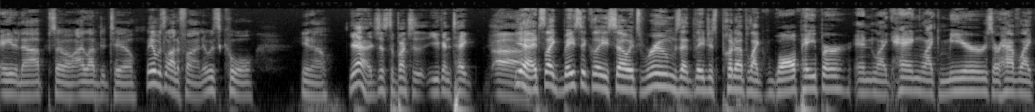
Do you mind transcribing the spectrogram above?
ate it up, so I loved it too. It was a lot of fun. It was cool, you know. Yeah. It's just a bunch of you can take. Uh, yeah, it's like basically so it's rooms that they just put up like wallpaper and like hang like mirrors or have like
